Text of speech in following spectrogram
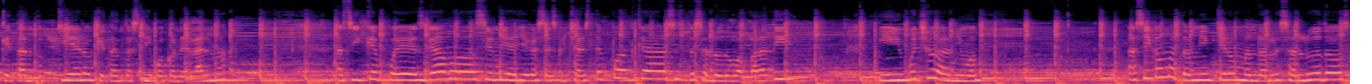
que tanto quiero, que tanto estimo con el alma. Así que pues Gabo, si un día llegas a escuchar este podcast, este saludo va para ti y mucho ánimo. Así como también quiero mandarle saludos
